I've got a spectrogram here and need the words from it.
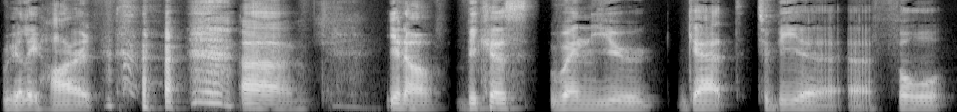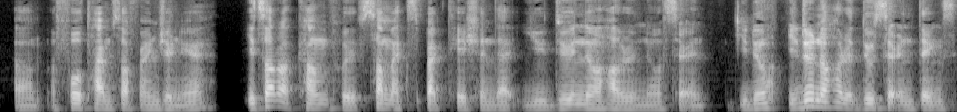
really hard. um, you know, because when you get to be a, a full, um, a full time software engineer, it sort of comes with some expectation that you do know how to know certain, you do, you do know how to do certain things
